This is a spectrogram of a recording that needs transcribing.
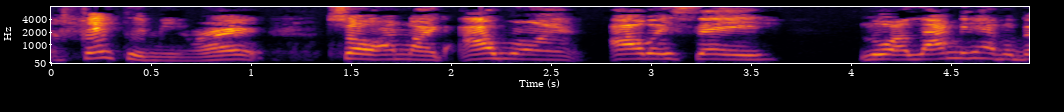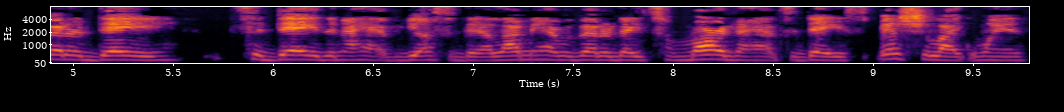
affected me, right? So I'm like, I want I always say, Lord, allow me to have a better day today than I have yesterday. Allow me to have a better day tomorrow than I have today, especially like when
